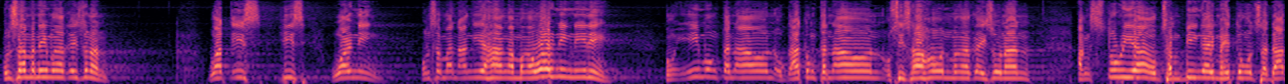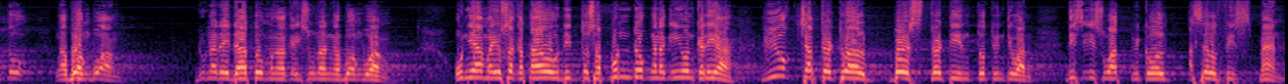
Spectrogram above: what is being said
Unsa man mga kaisunan? What is his warning? Unsa man ang iya nga mga warning niini? Kung imong tan-aon ug atong tan-aon usisahon mga kaisunan, ang storya og sambingay mahitungod sa dato nga buang-buang. Duna day dato mga kaisunan nga buang-buang. Unya may usa ka tawo didto sa pundok nga nag-ingon kaniya. Luke chapter 12 verse 13 to 21. This is what we call a selfish man.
